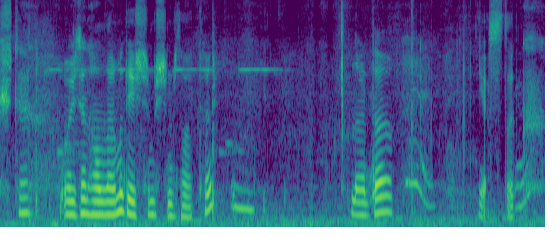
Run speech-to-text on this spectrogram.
İşte o yüzden halılarımı değiştirmiştim zaten. Bunlar da yastık.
